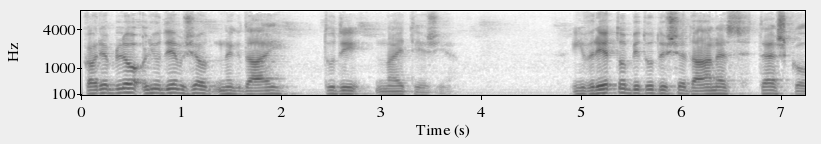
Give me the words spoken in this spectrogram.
kar je bilo ljudem že od nekdaj tudi najtežje. In verjetno bi tudi še danes težko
